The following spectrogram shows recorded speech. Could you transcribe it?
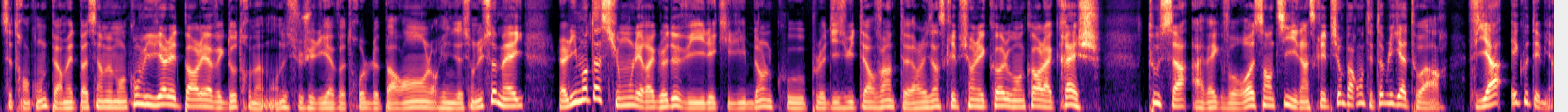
Cette rencontre permet de passer un moment convivial et de parler avec d'autres mamans des sujets liés à votre rôle de parent, l'organisation du sommeil, l'alimentation, les règles de vie, l'équilibre dans le couple, 18h-20h, les inscriptions à l'école ou encore la crèche. Tout ça avec vos ressentis. L'inscription par contre est obligatoire via, écoutez bien,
